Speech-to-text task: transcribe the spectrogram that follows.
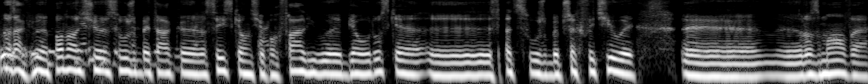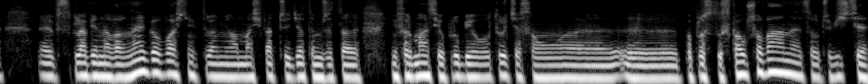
No tak, ponoć służby tak rosyjskie, on się tak. pochwalił, e, białoruskie e, służby przechwyciły rozmowę w sprawie Nawalnego właśnie, która miała, ma świadczyć o tym, że te informacje o próbie otrucia są po prostu sfałszowane, co oczywiście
